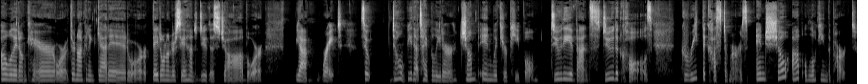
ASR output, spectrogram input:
oh, well, they don't care, or they're not going to get it, or they don't understand how to do this job, or yeah, right. So don't be that type of leader. Jump in with your people, do the events, do the calls, greet the customers, and show up looking the part.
